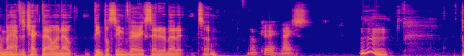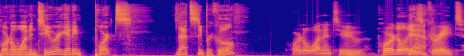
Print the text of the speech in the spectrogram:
I might have to check that one out. People seem very excited about it. So, Okay, nice. hmm. Portal one and two are getting ports. That's super cool. Portal one and two. Portal is great.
